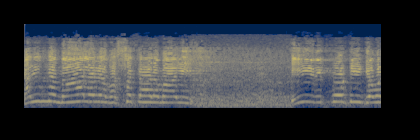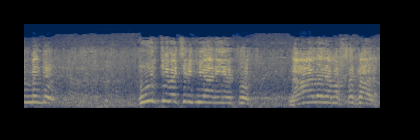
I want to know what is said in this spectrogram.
കഴിഞ്ഞ നാലര വർഷക്കാലമായി ഈ റിപ്പോർട്ട് ഈ ഗവൺമെന്റ് പൂർത്തിവച്ചിരിക്കുകയാണ് ഈ റിപ്പോർട്ട്. നാലര വർഷക്കാലം.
